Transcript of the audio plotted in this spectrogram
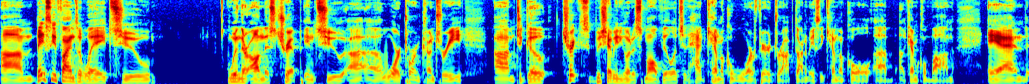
um, basically finds a way to when they're on this trip into uh, a war torn country um, to go trick Buscemi to go to a small village that had chemical warfare dropped on it, basically chemical uh, a chemical bomb, and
